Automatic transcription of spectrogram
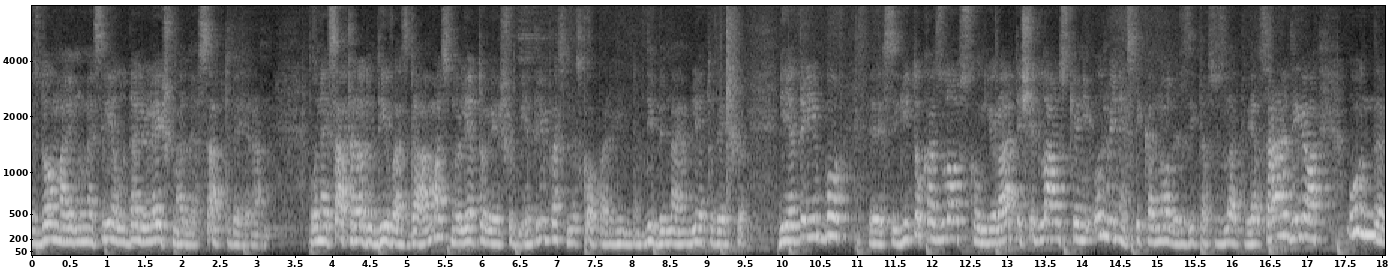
es domāju, nu mēs lielu daļu leišmalēs aptvērām. Es atradu divas dāmas no Lietuviešu biedrības. Mēs kopā ar viņiem dibinājām Lietuviešu biedrību, e, Sigitu Kazlovsku un Jurāti Šedlauskeni, un viņas tika novirzītas uz Latvijas rādio, un e,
